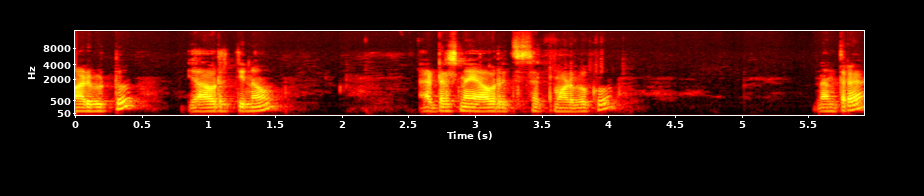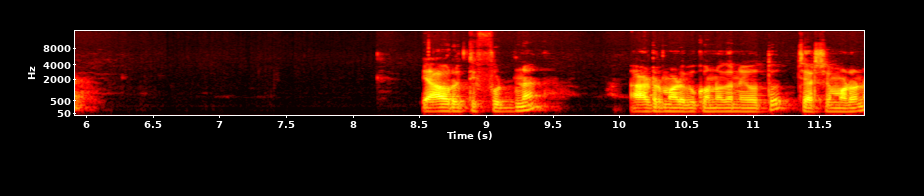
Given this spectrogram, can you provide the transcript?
ಮಾಡಿಬಿಟ್ಟು ಯಾವ ರೀತಿ ನಾವು ಅಡ್ರೆಸ್ನ ಯಾವ ರೀತಿ ಸೆಟ್ ಮಾಡಬೇಕು, ನಂತರ ಯಾವ ರೀತಿ ಫುಡ್ನ ಆರ್ಡರ್ ಮಾಡಬೇಕು ಅನ್ನೋದನ್ನು ಇವತ್ತು ಚರ್ಚೆ ಮಾಡೋಣ.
